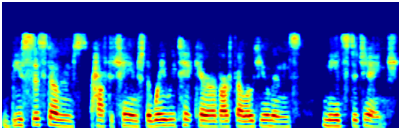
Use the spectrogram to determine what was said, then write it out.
these systems have to change. The way we take care of our fellow humans needs to change.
